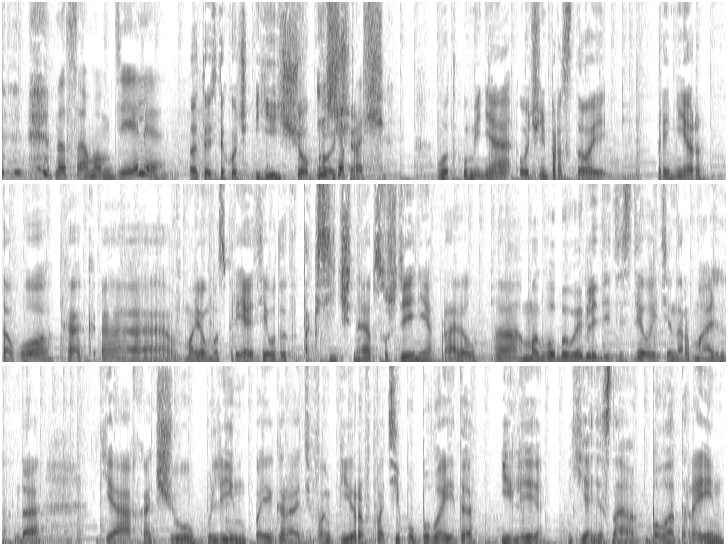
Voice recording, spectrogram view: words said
На самом деле. А, то есть ты хочешь еще проще? Еще проще. Вот у меня очень простой пример того, как э, в моем восприятии вот это токсичное обсуждение правил э, могло бы выглядеть. Сделайте нормально, да? Я хочу, блин, поиграть в вампиров по типу Блейда или, я не знаю, Бладрейн,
